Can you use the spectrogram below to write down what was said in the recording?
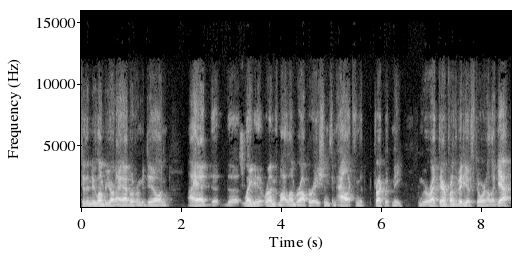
to the new lumber yard I have over in Madill, and I had the the lady that runs my lumber operations and Alex in the truck with me, and we were right there in front of the video store. And I was like, "Yeah,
